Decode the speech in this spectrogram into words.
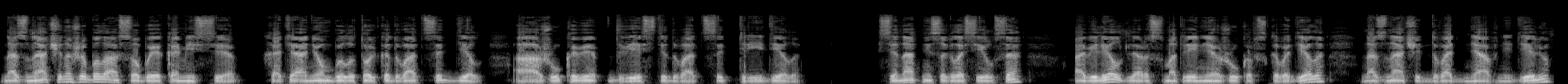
назначена же была особая комиссия, хотя о нем было только двадцать дел, а о Жукове двести двадцать три дела. Сенат не согласился, а велел для рассмотрения жуковского дела назначить два дня в неделю,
